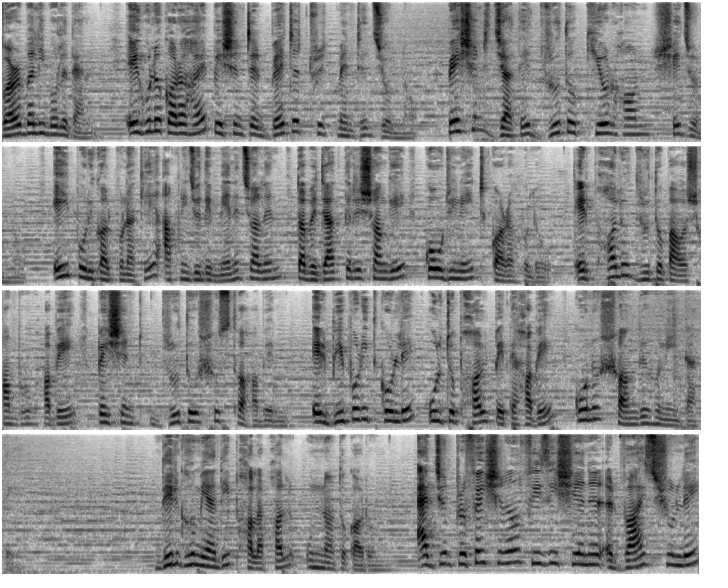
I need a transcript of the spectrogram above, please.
ভার্বালি বলে দেন। এগুলো করা হয় পেশেন্টের বেটার ট্রিটমেন্টের জন্য। পেশেন্ট যাতে দ্রুত কিওর হন সেজন্য। এই পরিকল্পনাকে আপনি যদি মেনে চলেন, তবে ডাক্তারের সঙ্গে কোঅর্ডিনেট করা হলো। এর ফলও দ্রুত পাওয়া সম্ভব হবে। পেশেন্ট দ্রুত সুস্থ হবেন। এর বিপরীত করলে উল্টো ফল পেতে হবে, কোনো সন্দেহ নেই তাতে। দীর্ঘমেয়াদী ফলাফল উন্নতকরণ। একজন প্রফেশনাল ফিজিশিয়ানের অ্যাডভাইস শুনলে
